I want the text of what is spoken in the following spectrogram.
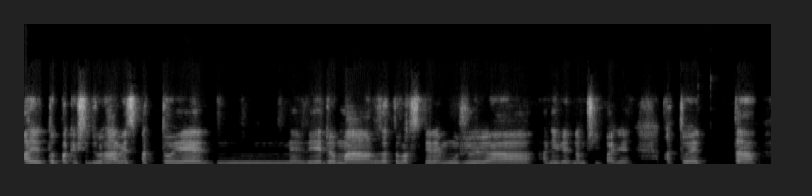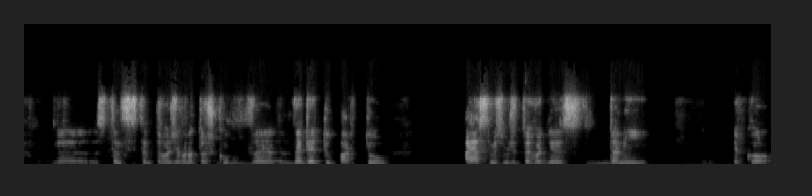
a je to pak ještě druhá věc a to je nevědomá, za to vlastně nemůžu já ani v jednom případě a to je ta, eh, ten systém toho, že ona trošku ve- vede tu partu a já si myslím, že to je hodně daný jako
